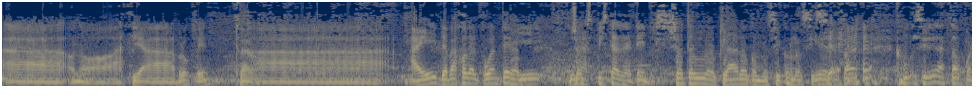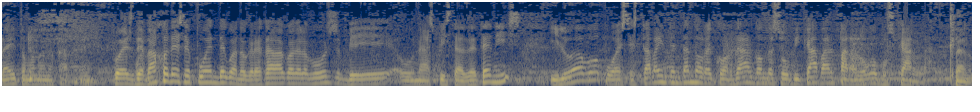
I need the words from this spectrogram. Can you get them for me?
ah, o no, hacia Brooklyn. Claro. Ah, ahí debajo del puente vi unas pistas de tenis. Yo te digo claro como si conociera, como si hubiera estado por ahí tomando unos cafés. Pues debajo de ese puente, cuando cruzaba con el bus, vi unas pistas de tenis y luego pues estaba intentando recordar dónde se ubicaban para luego buscarla. Claro.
